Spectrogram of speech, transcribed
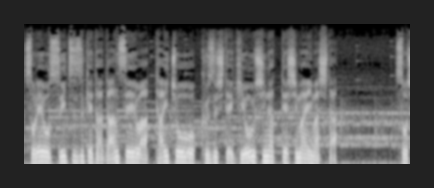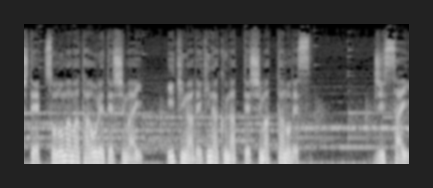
それを吸い続けた男性は体調を崩して気を失ってしまいました。そしてそのまま倒れてしまい、息ができなくなってしまったのです。実際、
